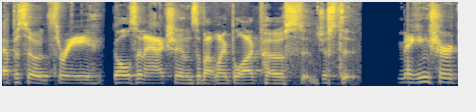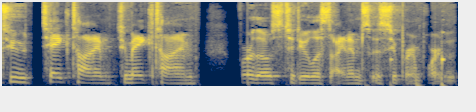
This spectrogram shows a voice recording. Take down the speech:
episode three, goals and actions about my blog post. Just to, making sure to take time to make time for those to do list items is super important.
